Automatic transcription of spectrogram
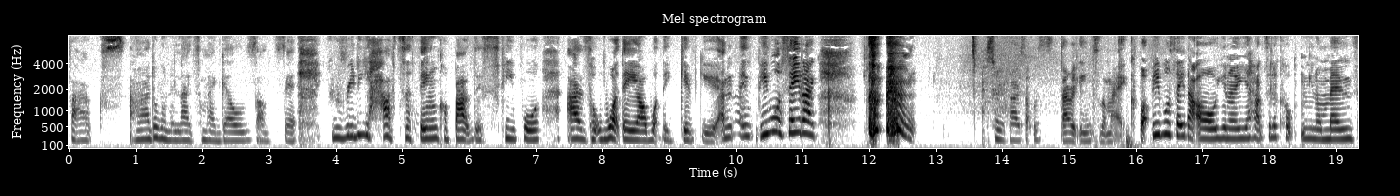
facts. I don't want to lie to my girls out there. You really have to think about these people as what they are, what they give you. And, and people say, like, sorry guys, that was directly into the mic. But people say that, oh, you know, you have to look up, you know, men's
